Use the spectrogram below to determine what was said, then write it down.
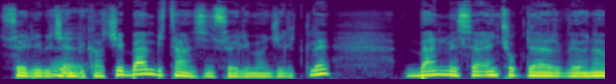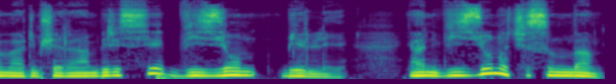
Söyleyebileceğim evet. birkaç şey. Ben bir tanesini söyleyeyim öncelikle. Ben mesela en çok değer ve önem verdiğim şeylerden birisi vizyon birliği. Yani vizyon açısından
